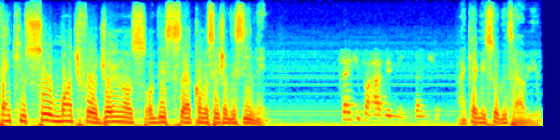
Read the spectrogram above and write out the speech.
thank you so much for joining us on this uh, conversation this evening. Thank you for having me. Thank you. And Kemi, so good to have you.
